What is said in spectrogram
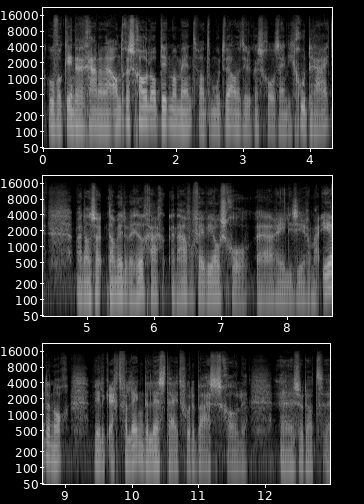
Hoeveel kinderen gaan er naar andere scholen op dit moment? Want er moet wel natuurlijk een school zijn die goed draait. Maar dan, dan willen we heel graag een HAVO-VWO-school uh, realiseren. Maar eerder nog wil ik echt verlengde lestijd voor de basisscholen. Uh, zodat uh,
